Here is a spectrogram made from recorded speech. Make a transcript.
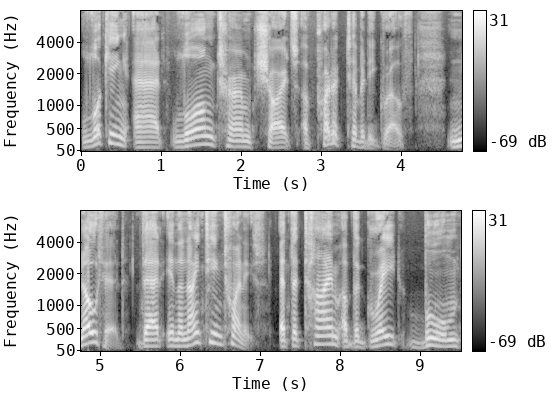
looking at long term charts of productivity growth, noted that in the 1920s, at the time of the great boom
